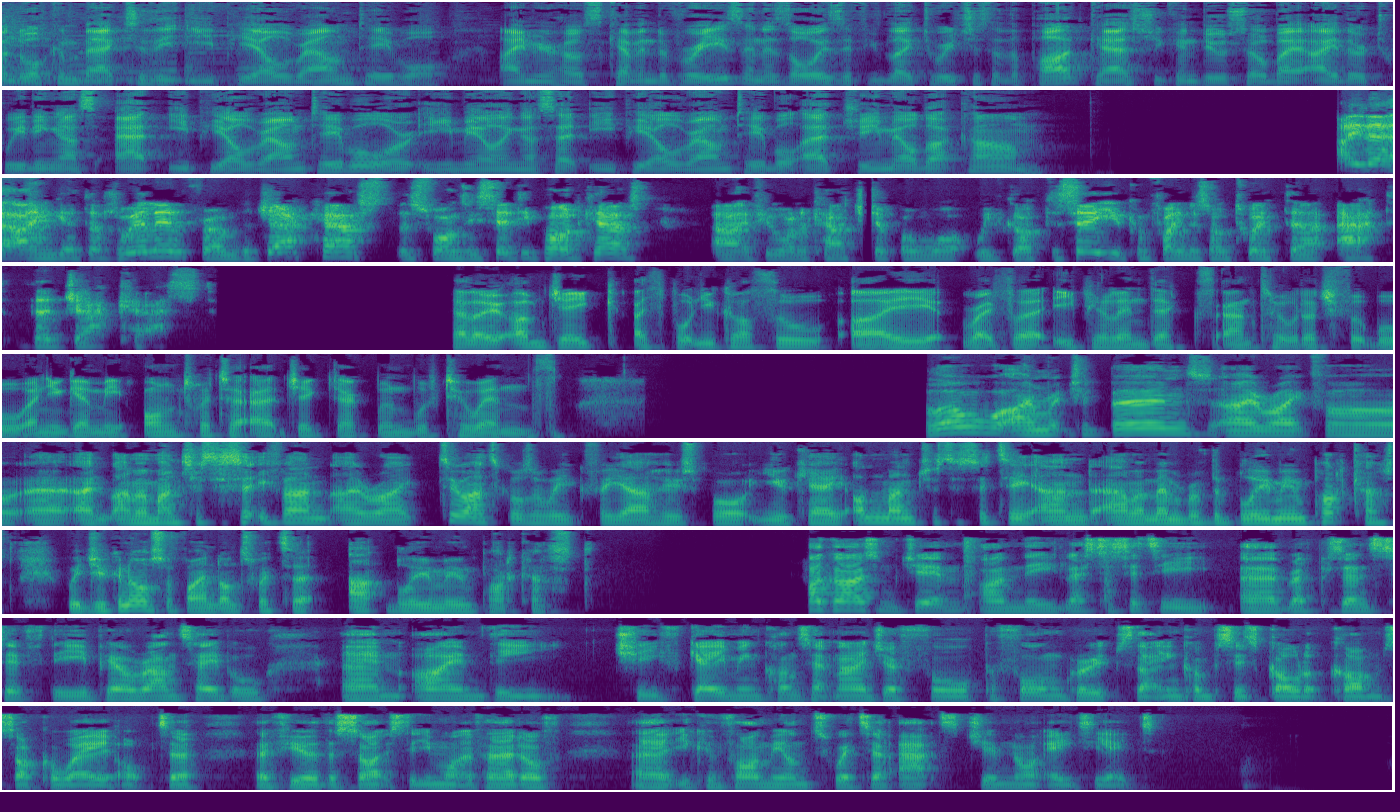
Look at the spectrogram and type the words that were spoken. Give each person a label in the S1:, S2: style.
S1: And welcome back to the EPL Roundtable. I'm your host, Kevin DeVries, and as always, if you'd like to reach us at the podcast, you can do so by either tweeting us at EPL Roundtable or emailing us at EPLRoundtable at gmail.com.
S2: Hi there, I'm Getters Whelan from the Jackcast, the Swansea City podcast. Uh, if you want to catch up on what we've got to say, you can find us on Twitter at the Jackcast.
S3: Hello, I'm Jake. I support Newcastle. I write for EPL Index and Total Dutch Football, and you get me on Twitter at Jake Jackman with two N's.
S4: Hello, I'm Richard Burns. I write for. Uh, I'm, I'm a Manchester City fan. I write two articles a week for Yahoo Sport UK on Manchester City, and I'm a member of the Blue Moon Podcast, which you can also find on Twitter at Blue Moon Podcast.
S5: Hi guys, I'm Jim. I'm the Leicester City uh, representative for the EPL Roundtable. Um, I'm the chief gaming content manager for Perform Groups that encompasses Goal.com, Soccerway, Opta, a few other sites that you might have heard of. Uh, you can find me on Twitter at JimKnight88.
